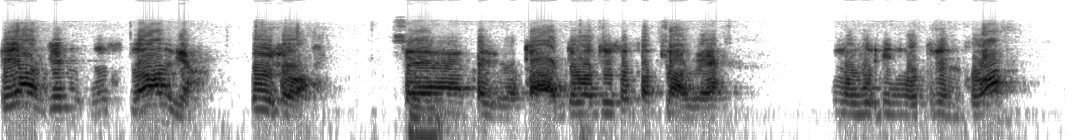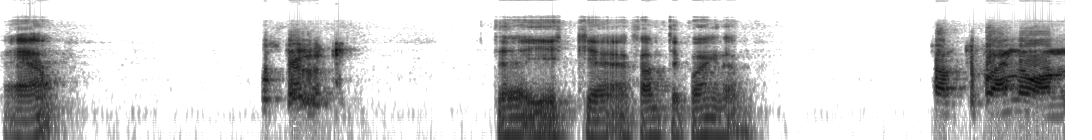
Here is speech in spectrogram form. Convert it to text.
Ja, rundens lag, ja. Skal vi se. Så, Det var du som satte laget nå inn mot runden som ja, Hvordan det gikk. det gikk eh, 50 poeng, det. 50 poeng. Det var en,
